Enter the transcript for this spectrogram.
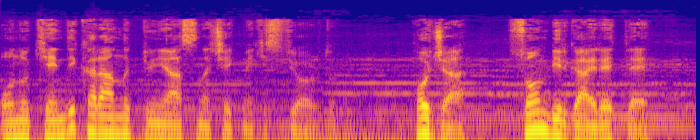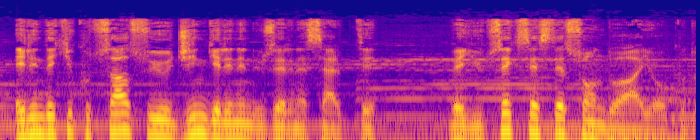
Onu kendi karanlık dünyasına çekmek istiyordu. Hoca, son bir gayretle elindeki kutsal suyu cin gelinin üzerine serpti ve yüksek sesle son duayı okudu.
